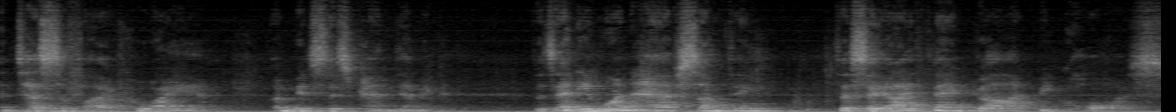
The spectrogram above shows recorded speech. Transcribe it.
and testify of who I am amidst this pandemic. Does anyone have something to say, I thank God because?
